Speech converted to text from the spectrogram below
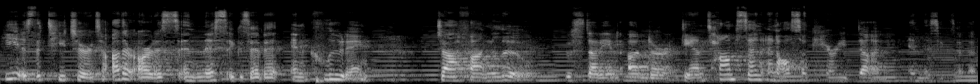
He is the teacher to other artists in this exhibit, including Jiafeng Liu, who studied under Dan Thompson and also Carrie Dunn in this exhibit.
